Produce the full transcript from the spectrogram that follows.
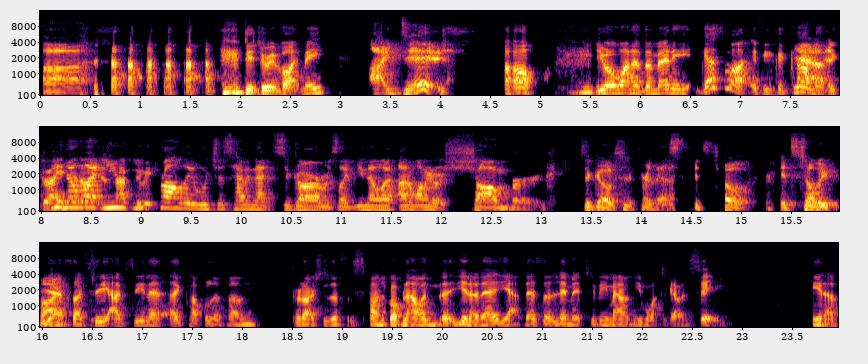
Uh Did you invite me? I did. Oh, you were one of the many. Guess what? If you could come, that'd be great. You know And what? You, you probably was just having that cigar and was like, you know what? I don't want to go to Schaumburg to go for this. It's so it's totally fine. Yes, I've seen. I've seen a, a couple of um productions of SpongeBob now, and uh, you know, there, yeah, there's a limit to the amount you want to go and see. You know,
